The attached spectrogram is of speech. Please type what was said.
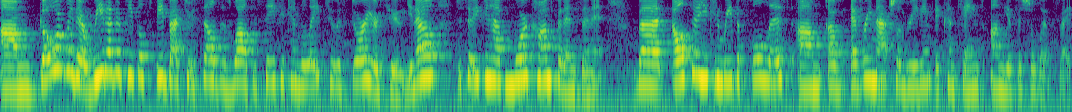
Um, go over there, read other people's feedbacks yourselves as well to see if you can relate to a story or two, you know, just so you can have more confidence in it. But also, you can read the full list um, of every natural ingredient it contains on the official website.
